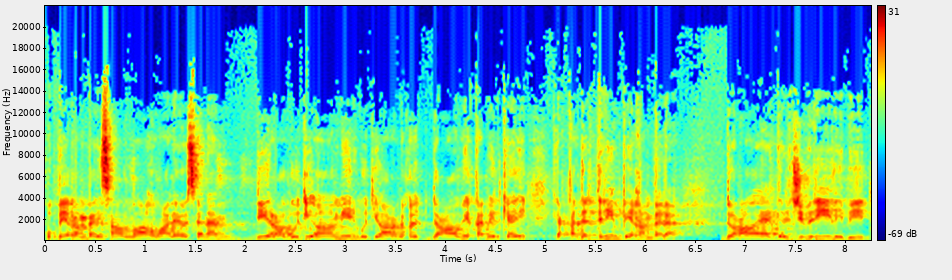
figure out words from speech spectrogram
و پیغمبری صلی الله علیه وسلم دیرا گوتی آمین گوتی یا رب خود دعاوی قبیل کری که قدرترین پیغمبره دعایت الجبریلی بید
